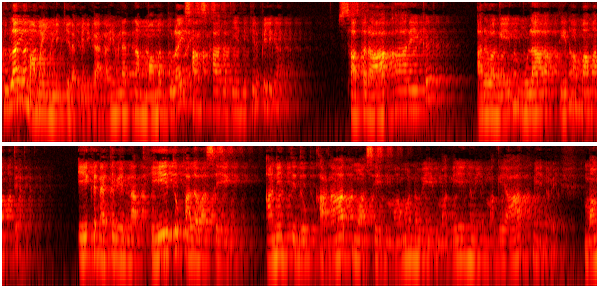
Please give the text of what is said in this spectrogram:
තුළයි මම ඉන්න කියල පිළිගන්න එහම නැත්නම් මම තුළයි සංස්කාර තියෙන කියල පිළිගන්න. සතර ආකාරයක අර වගේම මුලාවක් තියෙනවා මමත්වය. ඒක නැතිවෙන්නත් හේතු පල වසයෙන් අනිත්‍ය දුක් කනාත්ම වසේ මම නොවේ මගේ නොවේ මගේ ආත්මය නොවේ. මම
